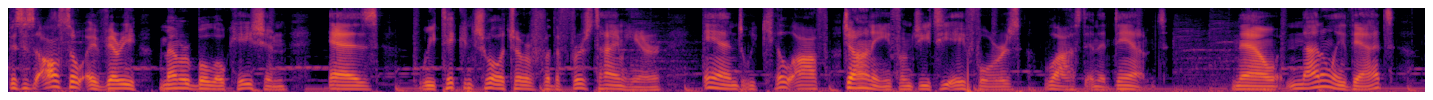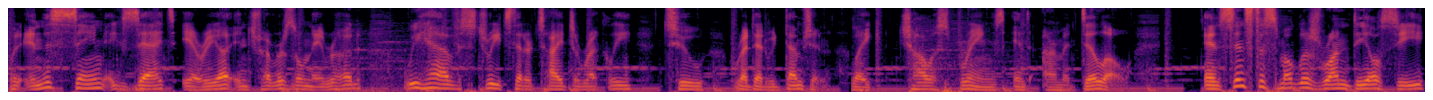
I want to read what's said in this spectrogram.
This is also a very memorable location as we take control of Trevor for the first time here and we kill off Johnny from GTA 4's Lost and the Damned. Now, not only that, but in the same exact area in Trevor's little neighborhood, we have streets that are tied directly to Red Dead Redemption, like Cholla Springs and Armadillo. And since the Smuggler's Run DLC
